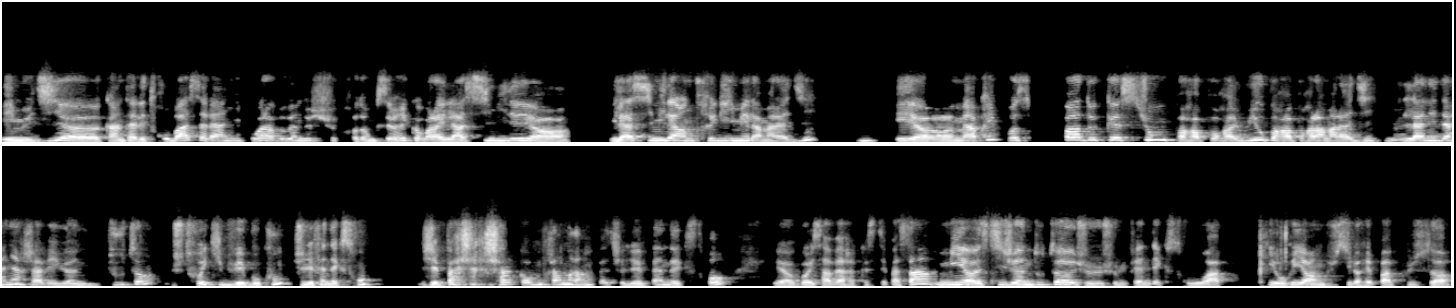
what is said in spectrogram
Et il me dit euh, quand elle est trop basse, elle est en hypo, elle a besoin de sucre. Donc c'est vrai que voilà, il a assimilé, euh, il a assimilé entre guillemets la maladie. Mm. Et euh, mais après, il pose pas de questions par rapport à lui ou par rapport à la maladie. L'année dernière, j'avais eu un doute. Je trouvais qu'il buvait beaucoup. Je lui ai fait un dextro. J'ai pas cherché à comprendre. En fait, je lui ai fait un dextro. Et euh, bon, il s'avère que c'était pas ça. Mais euh, si j'ai un doute, je, lui fais un dextro. A priori, en plus, il n'aurait pas plus, euh,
